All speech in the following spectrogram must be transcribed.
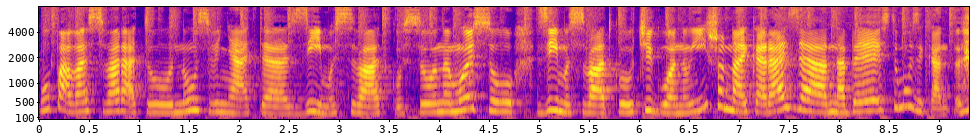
kopā mēs varētu nosvināt Ziemassvētkus un mūsu Ziemassvētku čigonu īšanai, kā reizē nebēstu muzikantu.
